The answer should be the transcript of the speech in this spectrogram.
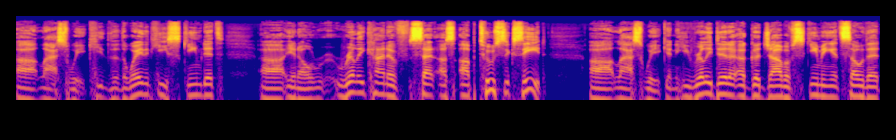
uh, last week. He, the, the way that he schemed it, uh, you know, really kind of set us up to succeed uh, last week, and he really did a, a, good job of scheming it so that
